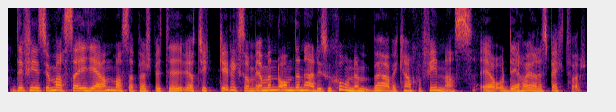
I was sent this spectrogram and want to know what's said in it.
det finns ju massa igen, massa perspektiv. Jag tycker liksom, ja men om den här diskussionen behöver kanske finnas eh, och det har jag respekt för.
